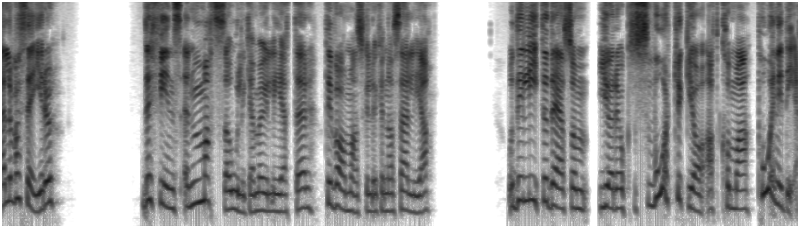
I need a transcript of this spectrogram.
eller vad säger du? Det finns en massa olika möjligheter till vad man skulle kunna sälja. Och Det är lite det som gör det också svårt tycker jag att komma på en idé.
